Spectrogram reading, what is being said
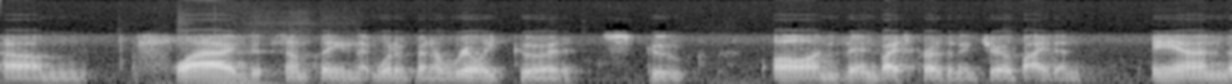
um, flagged something that would have been a really good scoop on then Vice President Joe Biden. And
